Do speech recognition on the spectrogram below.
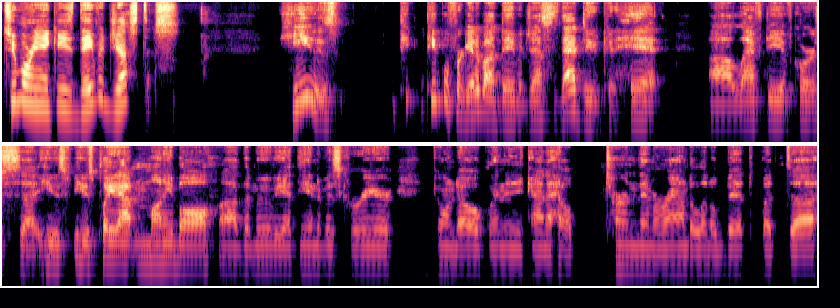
two more Yankees. David Justice. He was. P- people forget about David Justice. That dude could hit. Uh, lefty, of course, uh, he was he was played out in Moneyball, uh, the movie at the end of his career, going to Oakland, and he kind of helped turn them around a little bit. But uh,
